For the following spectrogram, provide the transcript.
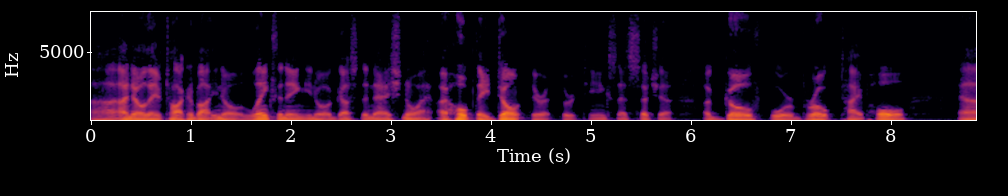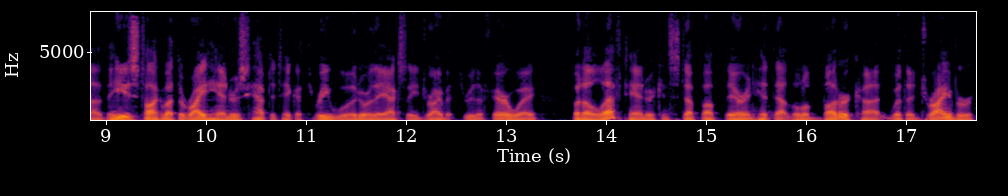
uh, I know they're talking about you know lengthening you know Augusta National. I, I hope they don't there at 13 because that's such a, a go for broke type hole. Uh, he's talking about the right-handers have to take a three wood or they actually drive it through the fairway. But a left-hander can step up there and hit that little butter cut with a driver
